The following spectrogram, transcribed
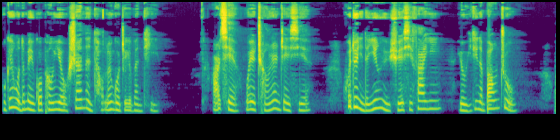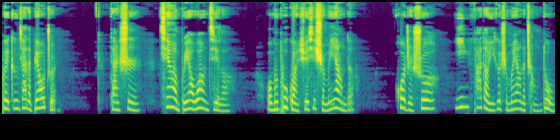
我跟我的美国朋友山嫩讨论过这个问题，而且我也承认这些。会对你的英语学习发音有一定的帮助，会更加的标准。但是千万不要忘记了，我们不管学习什么样的，或者说音发到一个什么样的程度，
